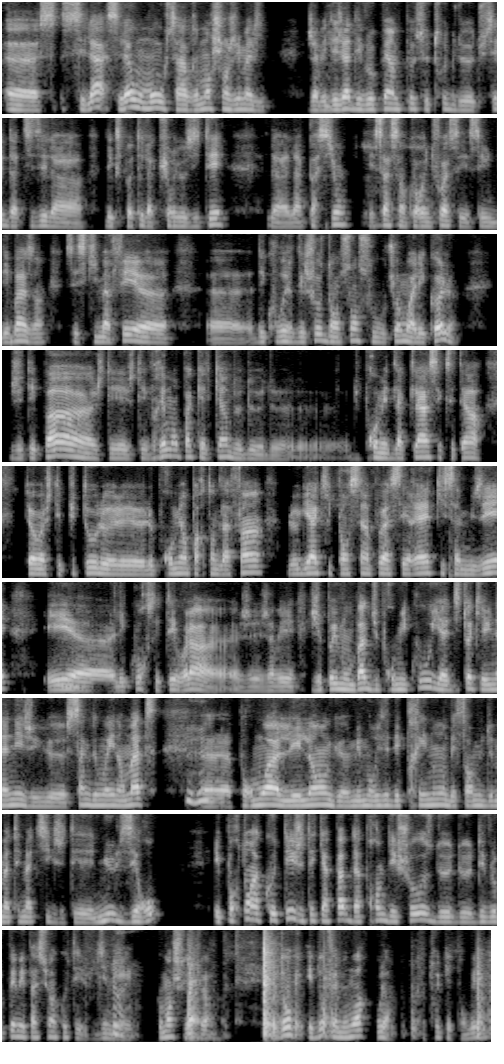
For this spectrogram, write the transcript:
euh, c'est là, là au moment où ça a vraiment changé ma vie. J'avais Mmh. déjà développé un peu ce truc de, tu sais, d'attiser la, d'exploiter la curiosité, la, la passion. Et ça, c'est encore une fois, c'est une des bases. hein. C'est ce qui m'a fait euh, euh, découvrir des choses dans le sens où, tu vois, moi, à l'école, j'étais pas, j'étais, vraiment pas quelqu'un de, de- de- du premier de la classe, etc. Tu vois, moi, j'étais plutôt le, le- le premier en partant de la fin, le gars qui pensait un peu à ses rêves, qui s'amusait. Et Mmh. euh, les cours, c'était, voilà, j'avais, j'ai pas eu mon bac du premier coup. Il y a, dis-toi qu'il y a une année, j'ai eu euh, 5 de moyenne en maths. Mmh Euh, pour moi, les langues, mémoriser des prénoms, des formules de mathématiques, j'étais nul, zéro. Et pourtant, à côté, j'étais capable d'apprendre des choses, de, de développer mes passions à côté. Je me dis, mais Ouais. comment je fais, tu vois? Et donc, et donc, la mémoire, oula, le truc est tombé. là.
